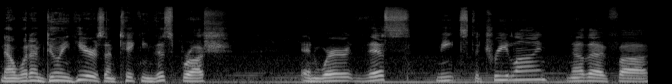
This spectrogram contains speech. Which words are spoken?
Now what I'm doing here is I'm taking this brush and where this meets the tree line, now that I've uh,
